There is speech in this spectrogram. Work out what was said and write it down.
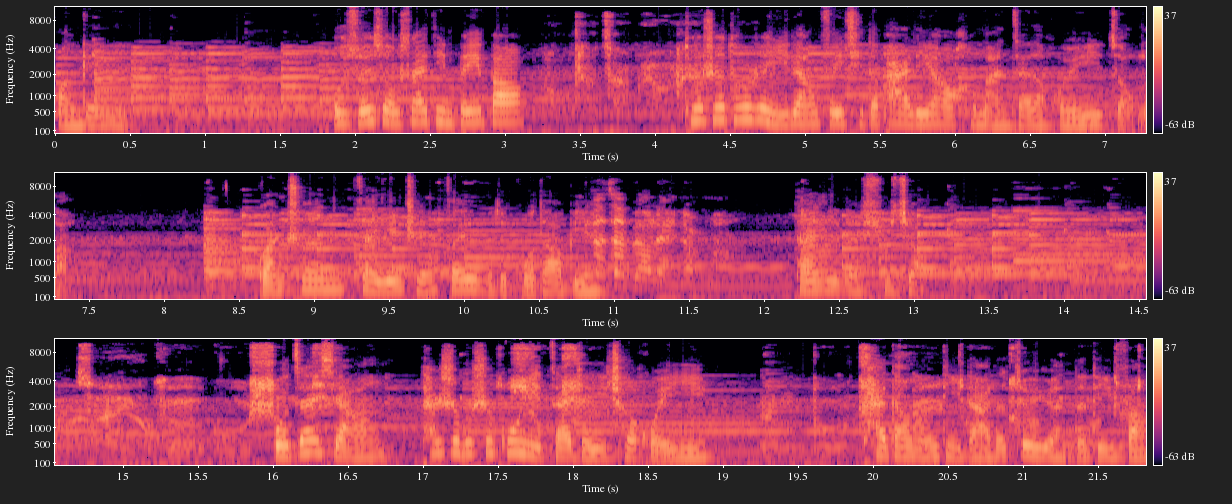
还给你。我随手塞进背包，拖车拖着一辆废弃的帕利奥和满载的回忆走了。管春在烟尘飞舞的国道边，呆立了许久。我在想，他是不是故意载着一车回忆，开到能抵达的最远的地方，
